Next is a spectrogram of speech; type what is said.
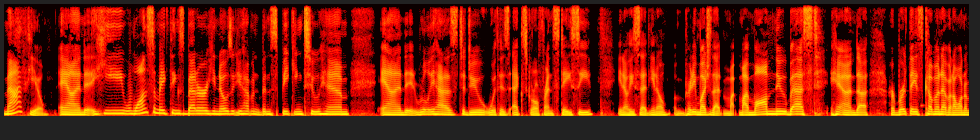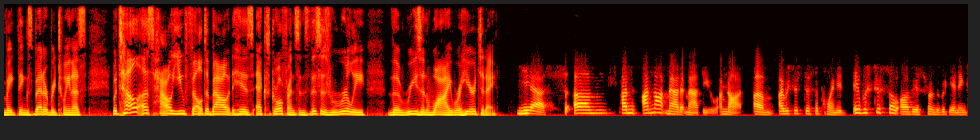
Matthew, and he wants to make things better. He knows that you haven't been speaking to him, and it really has to do with his ex girlfriend, Stacy. You know, he said, you know, pretty much that my, my mom knew best, and uh, her birthday's coming up, and I want to make things better between us. But tell us how you felt about his ex girlfriend, since this is really the reason why we're here today. Yes. Um, I'm I'm not mad at Matthew. I'm not. Um, I was just disappointed. It was just so obvious from the beginning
